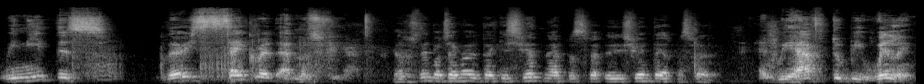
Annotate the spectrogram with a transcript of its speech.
we need this very sacred atmosphere. W związku z tym potrzebujemy takiej świetnej atmosfery, świętej atmosfery. And we have to be willing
